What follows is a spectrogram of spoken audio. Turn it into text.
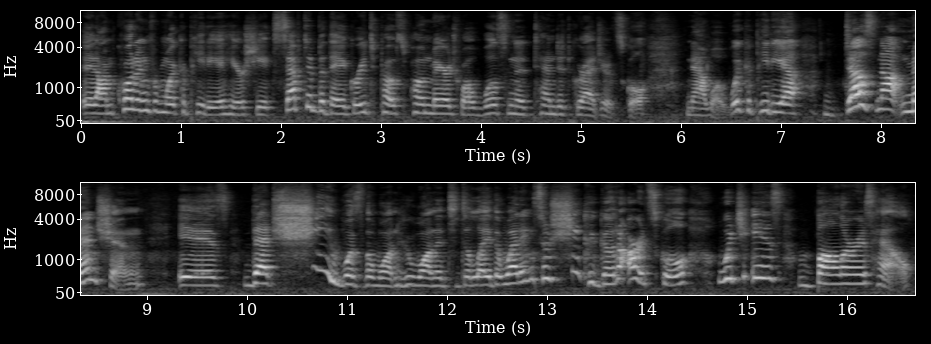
And I'm quoting from Wikipedia here. She accepted, but they agreed to postpone marriage while Wilson attended graduate school. Now, what Wikipedia does not mention is that she was the one who wanted to delay the wedding so she could go to art school, which is baller as hell.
